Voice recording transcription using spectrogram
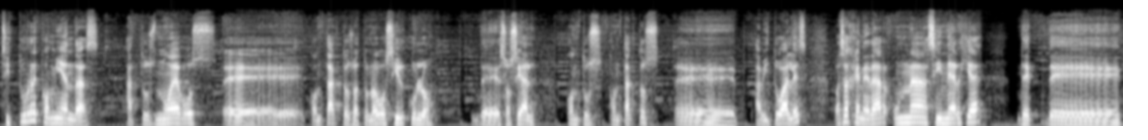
Si tú recomiendas a tus nuevos eh, contactos o a tu nuevo círculo de social con tus contactos eh, habituales, vas a generar una sinergia de,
